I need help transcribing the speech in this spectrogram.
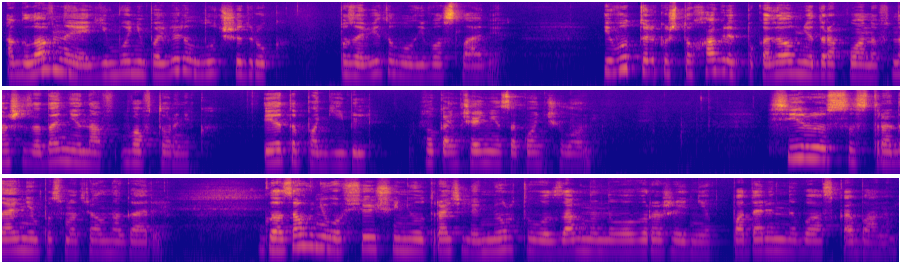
А главное, ему не поверил лучший друг, позавидовал его славе. И вот только что Хагрид показал мне драконов, наше задание на, во вторник. И это погибель. В окончании закончил он. Сириус со страданием посмотрел на Гарри. Глаза у него все еще не утратили мертвого загнанного выражения, подаренного Аскабаном.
